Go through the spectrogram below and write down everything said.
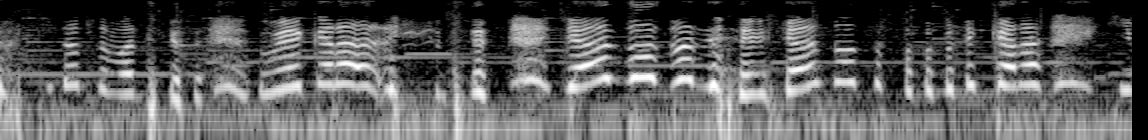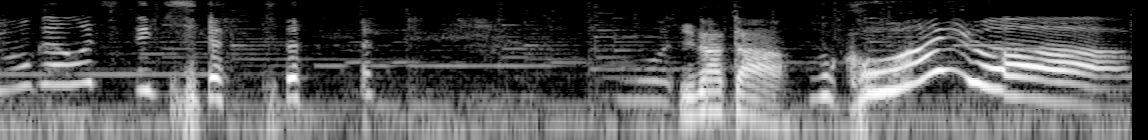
ら。ちょっと待ってください。上から。リャンソー、待って、リャンソーと上から紐が落ちてきちゃった。もう、ひなた。もう怖いわ。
